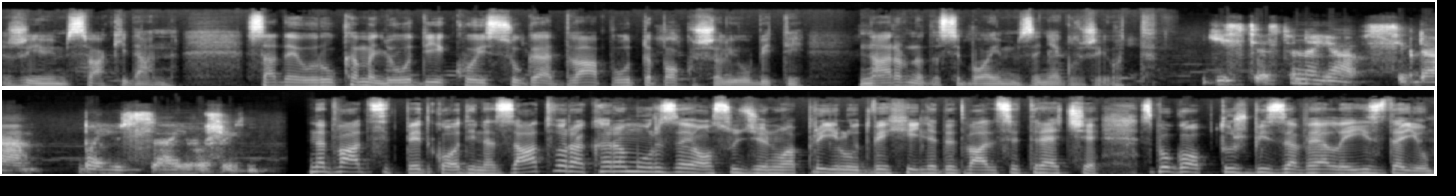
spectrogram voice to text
živim svaki dan. Sada je u rukama ljudi koji su ga dva puta pokušali ubiti. Naravno da se bojim za njegov život. Естественно, я всегда боюсь за его жизнь. Na 25 godina zatvora Karamurza je osuđen u aprilu 2023. zbog optužbi za vele izdaju,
